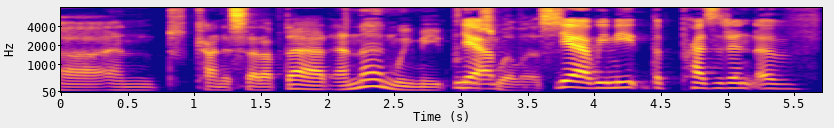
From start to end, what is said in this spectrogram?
Uh, and kind of set up that. And then we meet Bruce yeah. Willis. Yeah, we meet the president of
